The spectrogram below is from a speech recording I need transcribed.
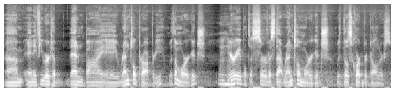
Um, and if you were to then buy a rental property with a mortgage, mm-hmm. you're able to service that rental mortgage with those corporate dollars.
